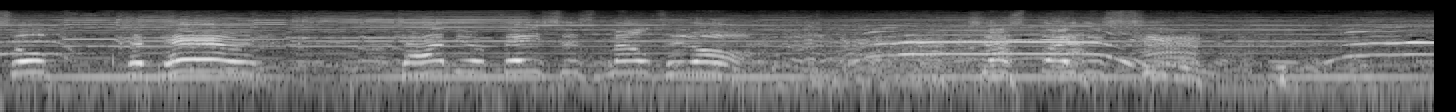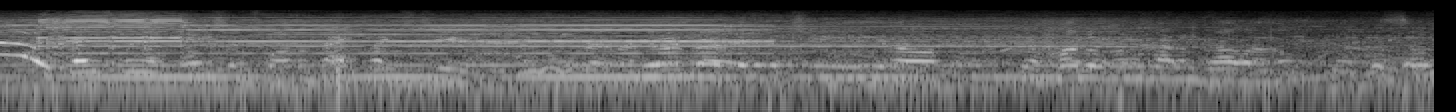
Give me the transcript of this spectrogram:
So prepare to have your faces melted off just by this tune. Thanks for your patience while the bagpipes tune. Under a bit of a tree, you know, you're huddled under that umbrella. It's so.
